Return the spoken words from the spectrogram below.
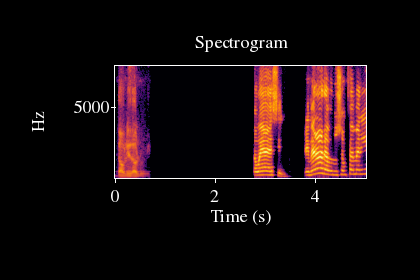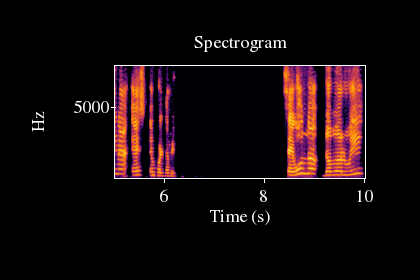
WWE? Te voy a decir, primero la revolución femenina es en Puerto Rico. Segundo, WWE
